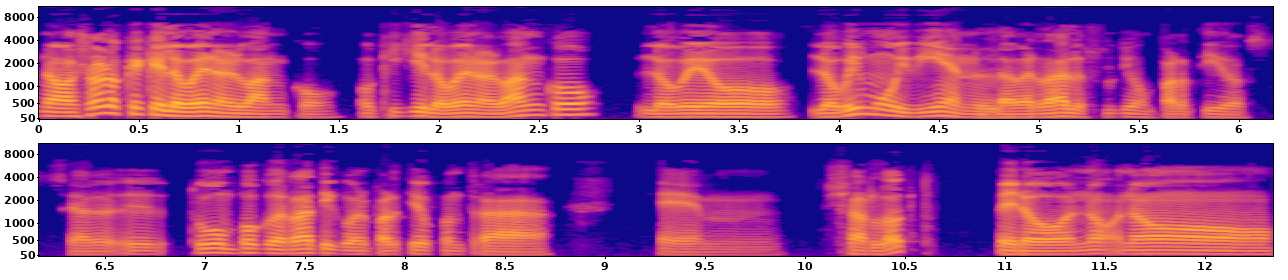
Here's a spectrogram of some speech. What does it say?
No, yo lo que que lo veo en el banco. O Kiki lo veo en el banco, lo veo, lo vi muy bien, la verdad, los últimos partidos. O sea, eh, tuvo un poco errático el partido contra em, Charlotte, pero no, no.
